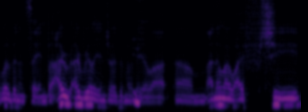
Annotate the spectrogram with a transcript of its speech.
would have been insane. But I I really enjoyed the movie a lot. Um, I know my wife she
